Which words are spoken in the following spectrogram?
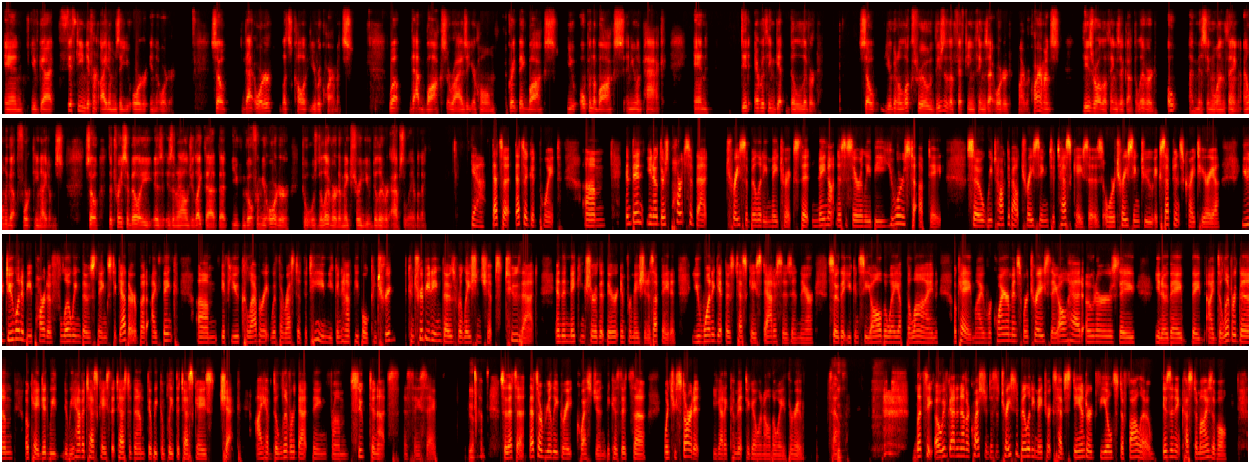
and you've got 15 different items that you order in the order. So that order, let's call it your requirements. Well, that box arrives at your home, a great big box. You open the box and you unpack. And did everything get delivered? So you're going to look through these are the 15 things I ordered, my requirements. These are all the things that got delivered. Oh, I'm missing one thing. I only got 14 items. So the traceability is, is an analogy like that, that you can go from your order to what was delivered and make sure you've delivered absolutely everything. Yeah, that's a that's a good point. Um, and then you know, there's parts of that traceability matrix that may not necessarily be yours to update. So we talked about tracing to test cases or tracing to acceptance criteria. You do want to be part of flowing those things together, but I think um, if you collaborate with the rest of the team, you can have people contribute contributing those relationships to that and then making sure that their information is updated. You want to get those test case statuses in there so that you can see all the way up the line. Okay, my requirements were traced. They all had owners. They, you know, they they I delivered them. Okay, did we did we have a test case that tested them? Did we complete the test case? Check. I have delivered that thing from soup to nuts, as they say. Yeah. Um, so that's a that's a really great question because it's a uh, once you start it, you got to commit to going all the way through. So let's see. Oh, we've got another question. Does a traceability matrix have standard fields to follow? Isn't it customizable?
